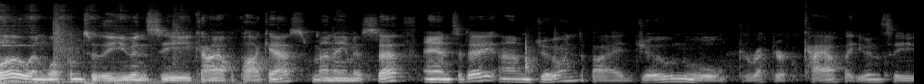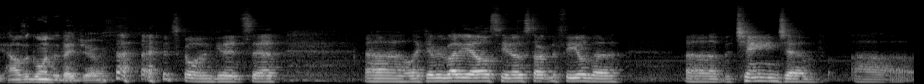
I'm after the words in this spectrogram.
Hello and welcome to the UNC Chi Alpha podcast. My name is Seth, and today I'm joined by Joe Newell, director of Chi Alpha at UNC. How's it going today, Joe? it's going good, Seth. Uh, like everybody else, you know, starting to feel the uh, the change of, uh,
